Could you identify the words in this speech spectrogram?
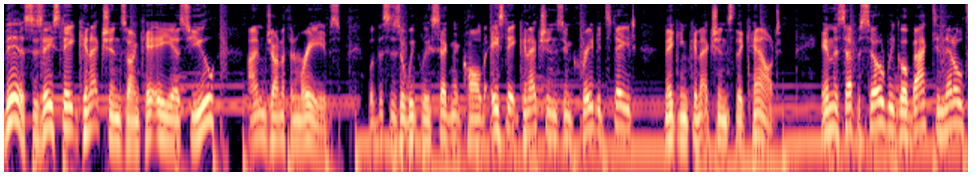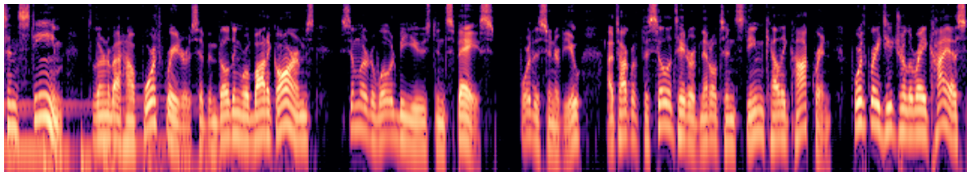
This is A State Connections on KASU. I'm Jonathan Reaves. Well, this is a weekly segment called A State Connections in Created State, making connections that count. In this episode, we go back to Nettleton STEAM to learn about how fourth graders have been building robotic arms similar to what would be used in space. For this interview, I talk with facilitator of Nettleton STEAM, Kelly Cochran, fourth grade teacher Lorraine Caius,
